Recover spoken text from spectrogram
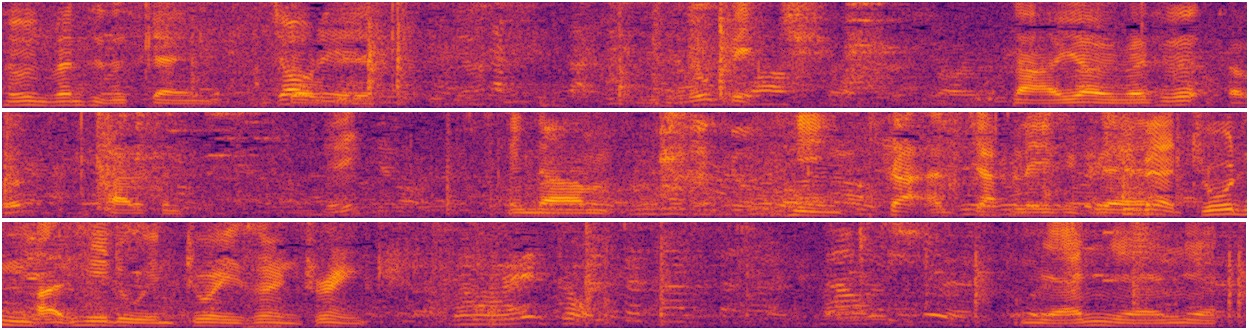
Who invented this game? Joel did. Little bitch. Nah, yeah, invented it. Mr. Patterson. Did he? In, um, he sat as Japanese Too exam. bad Jordan isn't Uh, here to enjoy his own drink. Yeah, yeah, yeah.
